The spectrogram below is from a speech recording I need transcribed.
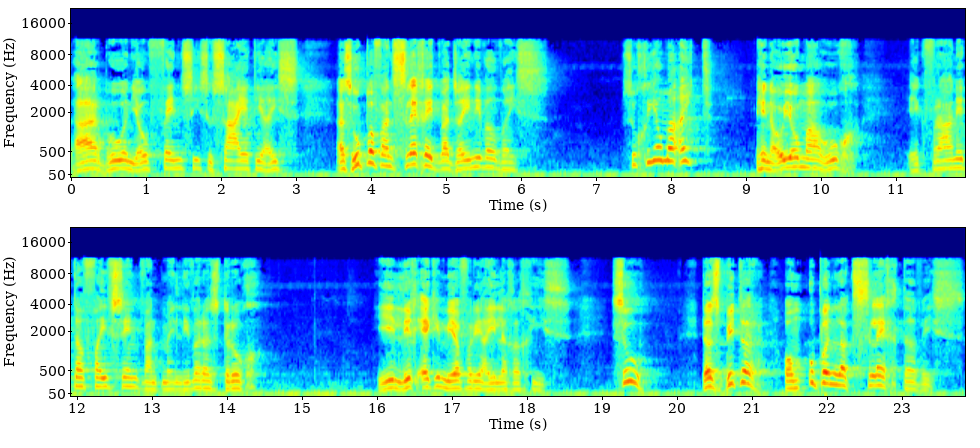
Daar bo in jou fancy society huis is hoepe van slegheid wat jy nie wil wys. So gee jou maar uit en hou jou maar hoog. Ek vra net 'n 5 sent want my liewer is droog. Hier lieg ek nie meer vir die Heilige Gees. So, dis bitter om openlik sleg te wees.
